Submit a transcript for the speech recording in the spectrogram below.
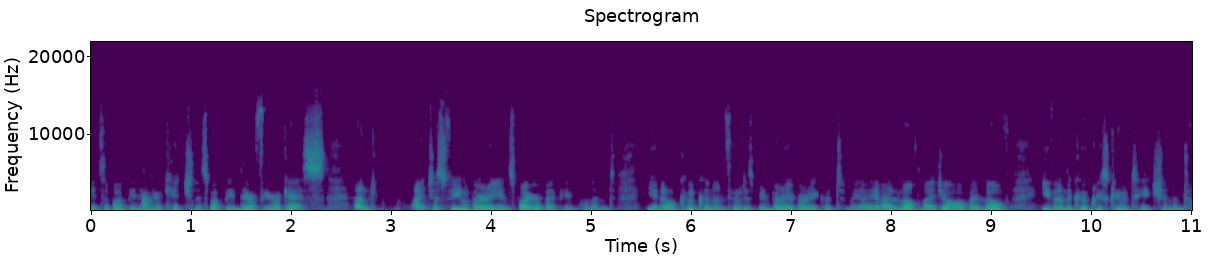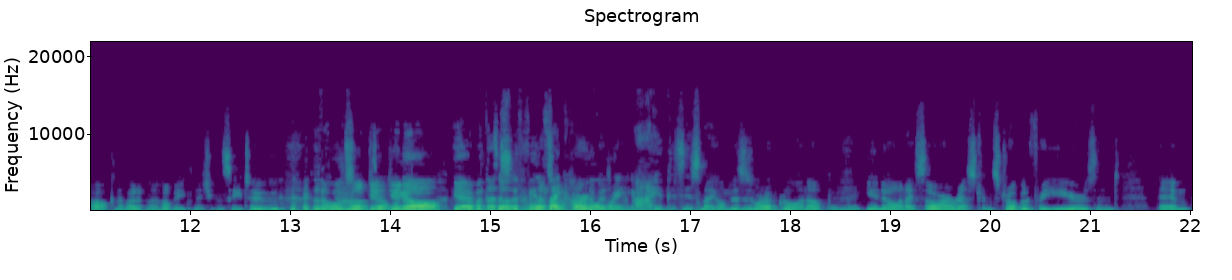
It's about being in your kitchen. It's about being there for your guests. And I just feel very inspired by people, and you know, cooking and food has been very, very good to me. I, I love my job. I love even in the cookery school teaching and talking about it, and I love eating, as you can see too. There's the whole subject, you know. all? Yeah, but that's it feels like home, really. Mm-hmm. Ah, this is my home. This is where I've grown up. You know, and I saw our restaurant struggle for years, and then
